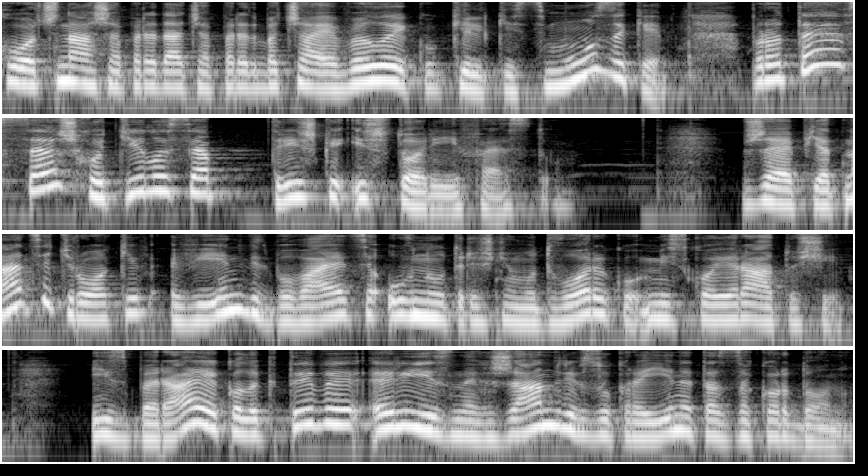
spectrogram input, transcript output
Хоч наша передача передбачає велику кількість музики, проте все ж хотілося б трішки історії фесту. Вже 15 років він відбувається у внутрішньому дворику міської ратуші і збирає колективи різних жанрів з України та з-за кордону.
